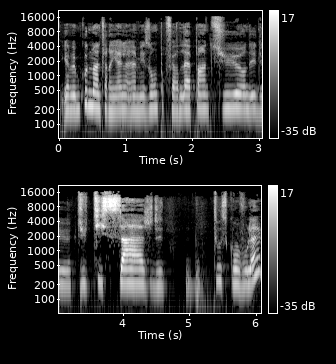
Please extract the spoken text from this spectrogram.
Il y avait beaucoup de matériel à la maison pour faire de la peinture, du, tissage, de, tout ce qu'on voulait.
